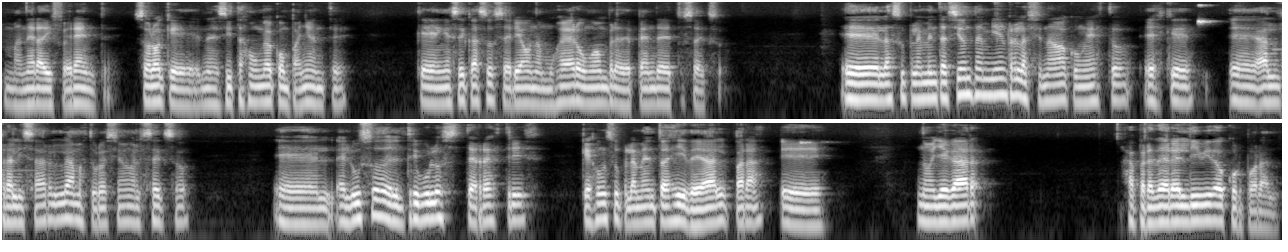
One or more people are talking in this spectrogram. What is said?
manera diferente solo que necesitas un acompañante, que en ese caso sería una mujer o un hombre, depende de tu sexo. Eh, la suplementación también relacionada con esto es que eh, al realizar la masturbación al sexo, el, uso del tribulus terrestris, que es un suplemento, es ideal para eh, no llegar a perder el líbido corporal.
